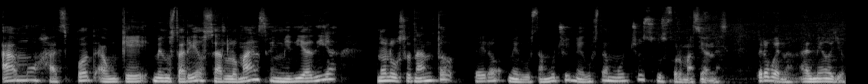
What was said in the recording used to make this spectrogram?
Amo Hotspot, aunque me gustaría usarlo más en mi día a día no lo uso tanto, pero me gusta mucho y me gustan mucho sus formaciones. Pero bueno, al meollo.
